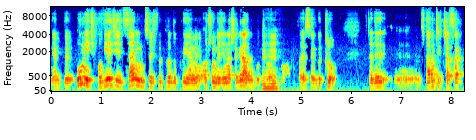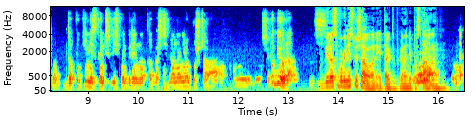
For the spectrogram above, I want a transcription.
jakby umieć powiedzieć, zanim coś wyprodukujemy, o czym będzie nasza gra, no bo to, mhm. to jest jakby klub. Wtedy w tamtych czasach, no, dopóki nie skończyliśmy gry, no to właściwie ona nie opuszczała naszego biura. Wiele osób w ogóle nie słyszało o niej, tak, dopóki ona nie powstała. Nie, nie.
